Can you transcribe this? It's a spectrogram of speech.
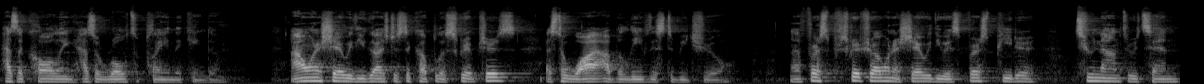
has a calling, has a role to play in the kingdom. I want to share with you guys just a couple of scriptures as to why I believe this to be true. Now, the first scripture I want to share with you is 1 Peter 2 9 through 10.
